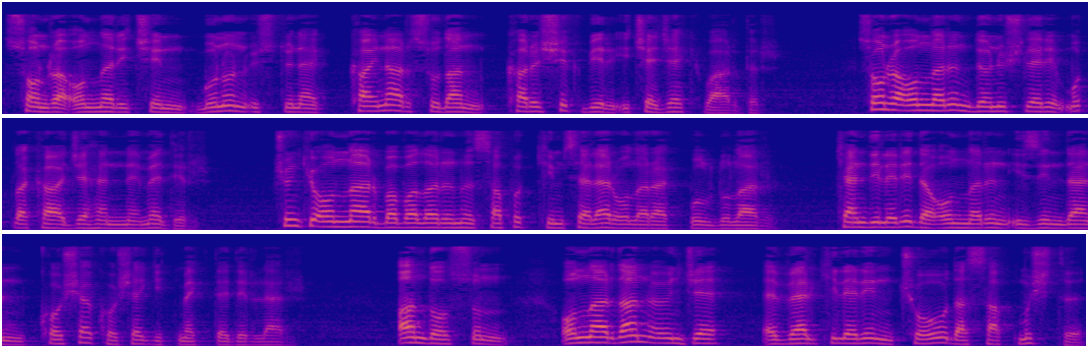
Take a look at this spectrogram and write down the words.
Sonra onlar için bunun üstüne kaynar sudan karışık bir içecek vardır. Sonra onların dönüşleri mutlaka cehennemedir. Çünkü onlar babalarını sapık kimseler olarak buldular. Kendileri de onların izinden koşa koşa gitmektedirler. Andolsun onlardan önce evvelkilerin çoğu da sapmıştı.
